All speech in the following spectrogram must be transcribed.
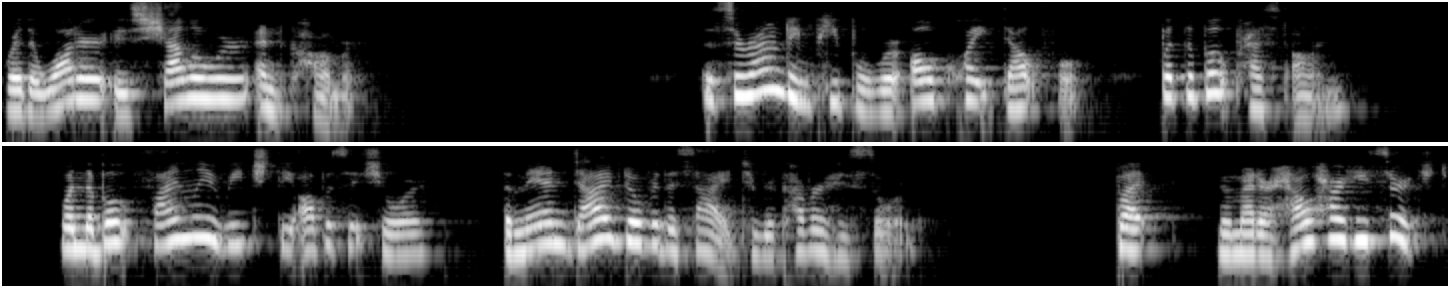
where the water is shallower and calmer. The surrounding people were all quite doubtful, but the boat pressed on. When the boat finally reached the opposite shore, the man dived over the side to recover his sword. But no matter how hard he searched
